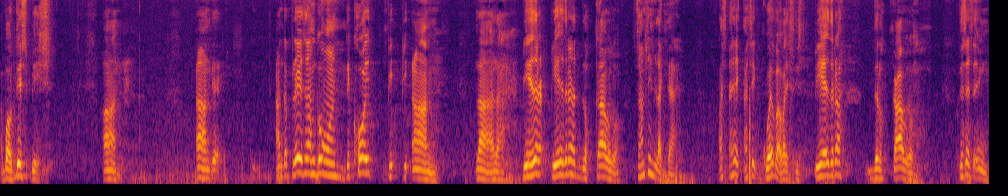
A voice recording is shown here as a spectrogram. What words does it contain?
about this beach. And and uh, and the place I'm going, they call it um, la, la piedra piedra de los cabros, something like that. I, I, I say cueva, but it's, piedra de los cabros. This is in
